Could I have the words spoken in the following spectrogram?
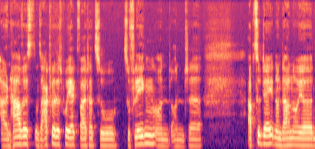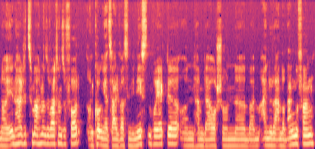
Iron Harvest, unser aktuelles Projekt, weiter zu, zu pflegen und, und äh, abzudaten und da neue, neue Inhalte zu machen und so weiter und so fort. Und gucken jetzt halt, was sind die nächsten Projekte und haben da auch schon äh, beim einen oder anderen angefangen.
